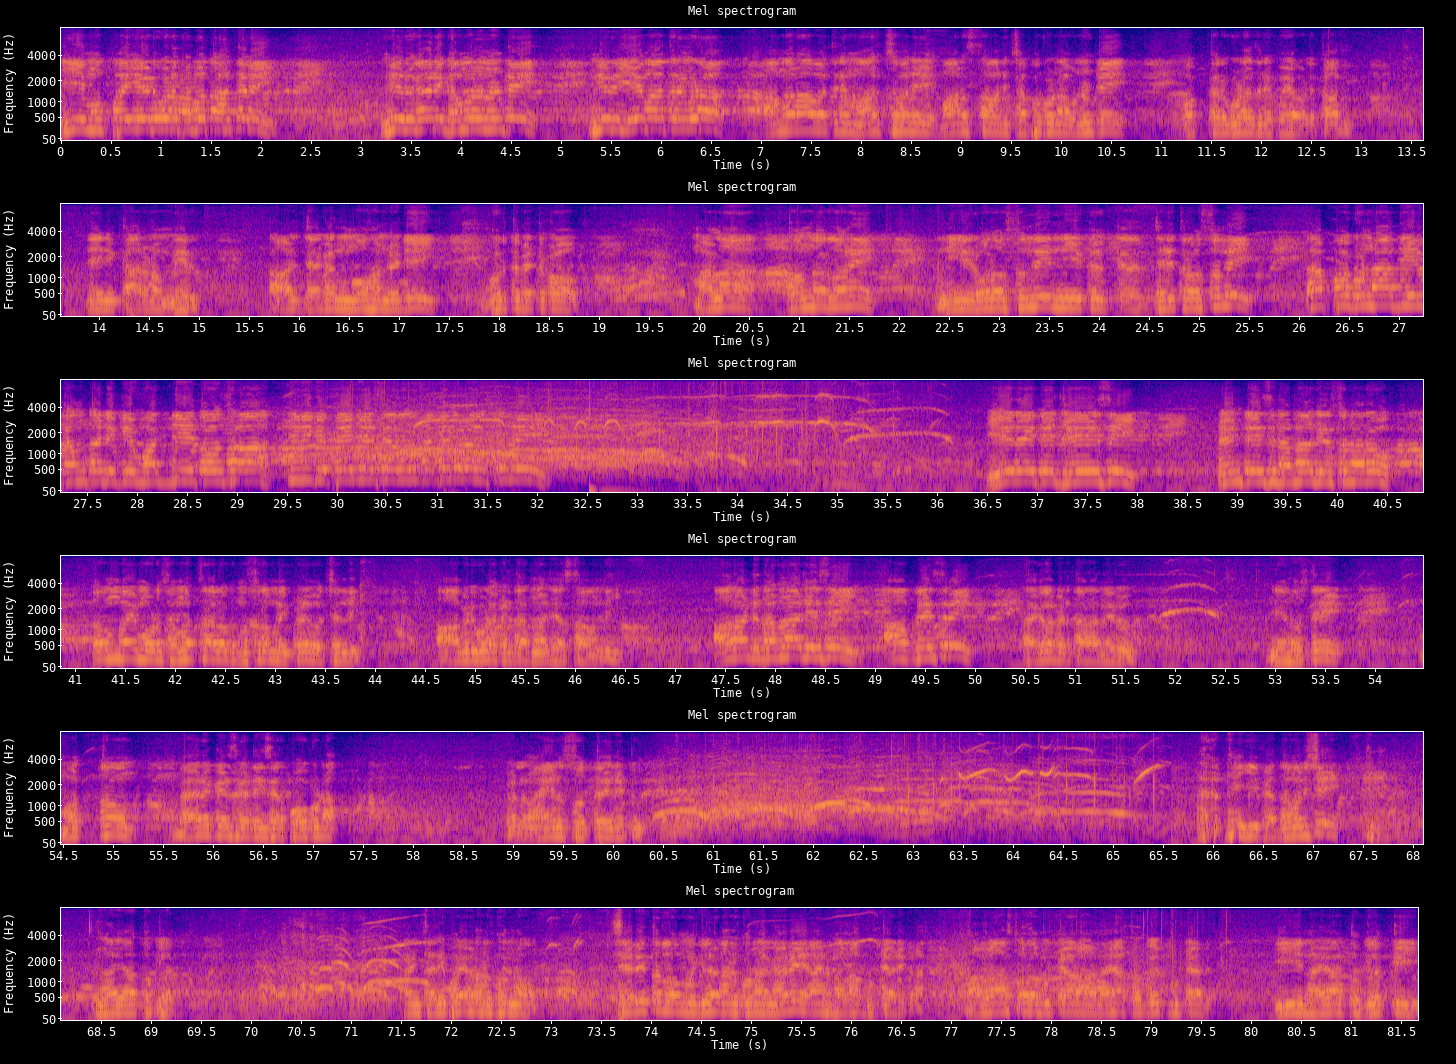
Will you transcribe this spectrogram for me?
ఈ ముప్పై ఏడు కూడా ప్రభుత్వ హత్యలే. మీరు గాని గమనుంటే మీరు ఏమాత్రం కూడా అమరావతిని మార్చమని మారుస్తామని చెప్పకుండా ఉండుంటే ఒక్కరు కూడా చనిపోయేవాళ్ళు కాదు. దీనికి కారణం మీరు. ఆ జగన్మోహన్ రెడ్డి గుర్తుపెట్టుకో. మళ్ళా తొందరలోనే నీ రోల్ వస్తుంది నీకు చరిత్ర వస్తుంది. తప్పకుండా దీనికి అంతటికి వడ్డీతో సహా తిరిగి పే చేసే రోజు దగ్గర వస్తుంది. ఏదైతే జేఏసీ టెంట్ వేసి ధర్నాలు చేస్తున్నారో తొంభై మూడు సంవత్సరాలు ఒక ముసలమ్మ ఇప్పుడే వచ్చింది. ఆవిడ కూడా అక్కడ ధర్నా చేస్తా ఉంది. అలాంటి ధర్నా చేసి ఆ ప్లేస్ని తగలబెడతారా మీరు? నేను వస్తే మొత్తం బ్యారికేడ్స్ కట్టేశారు పోకుండా. వీళ్ళ నాయన సొత్తు అయినట్టు ఈ పెద్ద మనిషి నయా తుగ్లక్. ఆయన చనిపోయాడు అనుకున్నాం. చరిత్రలో మిగిలాడు అనుకున్నాం కానీ ఆయన మళ్ళా పుట్టాడు ఇక్కడ. మహారాష్ట్రలో పుట్టాడు ఆ నయా తుగ్లక్ పుట్టాడు. ఈ నయా తుగ్లక్కి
